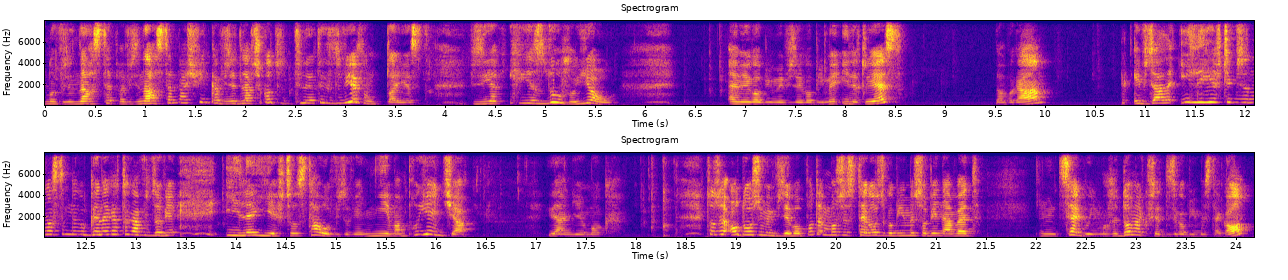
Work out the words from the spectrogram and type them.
no widzę następna, widzę następna świnka, widzę dlaczego ty- tyle tych zwierząt tutaj jest. Widzę jak ich jest dużo, yo. A my robimy, widzę, robimy. Ile tu jest? Dobra. I widzę, ale ile jeszcze widzę następnego generatora, widzowie? Ile jeszcze zostało, widzowie? Nie mam pojęcia. Ja nie mogę. To sobie odłożymy, widzę, bo potem może z tego zrobimy sobie nawet mm, cegły może domek wtedy zrobimy z tego.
